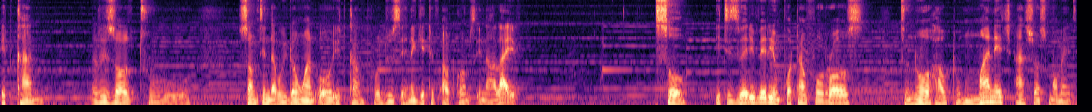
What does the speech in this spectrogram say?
it can result to something that we don't want or it can produce a negative outcomes in our life. So, it is very very important for us to know how to manage anxious moments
